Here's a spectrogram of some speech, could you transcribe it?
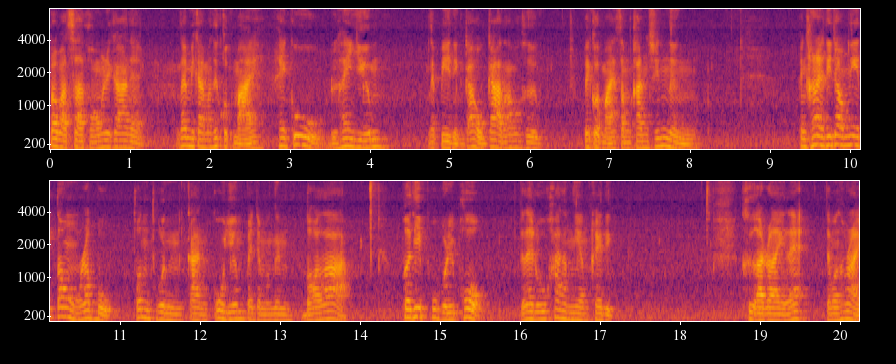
ประวัติศาสตร์ของอเมริกาเนี่ย ได้มีการบันทึกกฎหมายให้กู้หรือให้ยืมในปี 1969 นะครับ ก็คือเป็นกฎหมายสำคัญชิ้นหนึ่ง เป็นครั้งแรกที่เจ้าหนี้ต้องระบุต้นทุนการกู้ยืมเป็นจำนวนเงินดอลลาร์เพื่อที่ผู้บริโภคจะได้รู้ค่าธรรมเนียมเครดิต คืออะไรและจำนวนเท่าไหร่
